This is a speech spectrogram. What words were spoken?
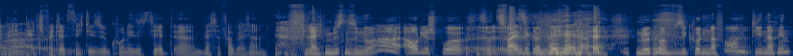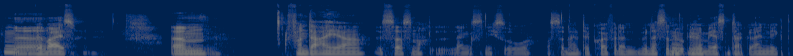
aber der Patch wird jetzt nicht die Synchronisität äh, besser verbessern. Ja, vielleicht müssen sie nur ah, Audiospur So äh, zwei Sekunden. äh, 0,5 Sekunden nach vorne, die nach hinten, Ja. wer weiß. Ähm, also, von daher ist das noch längst nicht so, was dann halt der Käufer dann, wenn das dann wirklich Okay. am ersten Tag reinlegt,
